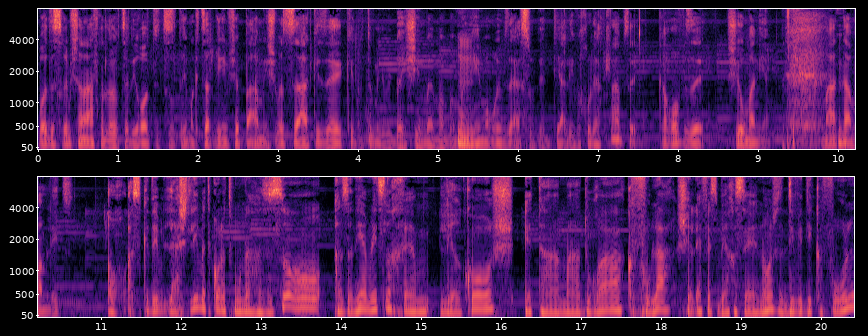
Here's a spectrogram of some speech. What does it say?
בעוד 20 שנה אף אחד לא ירצה לראות את הסרטים הקצרים שפעם מישהו עשה, כי זה כאילו תמיד מתביישים בהם הבמאים, mm. אומרים זה היה סטודנטיאלי וכולי. עכשיו זה קרוב וזה שיעור מעניין. מה אתה ממליץ? Oh, אז כדי להשלים את כל התמונה הזו, אז אני אמליץ לכם לרכוש את המהדורה הכפולה של אפס ביחסי אנוש, זה DVD כפול.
